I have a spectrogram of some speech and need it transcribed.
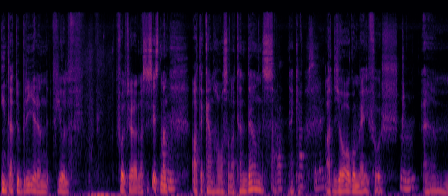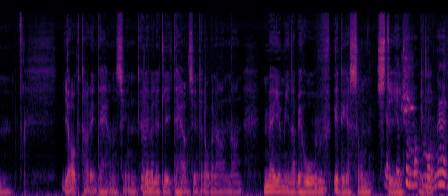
inte att du blir en full, fullfjädrad narcissist, men Mm. att det kan ha sådana tendenser. Ja, tänker jag. absolut. Att jag och mig först. Mm. ehm, jag tar inte hänsyn, eller Mm. väldigt lite hänsyn till någon annan. Mig och mina behov Mm. är det som Jag, styr jag tror må, mitt liv. många,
